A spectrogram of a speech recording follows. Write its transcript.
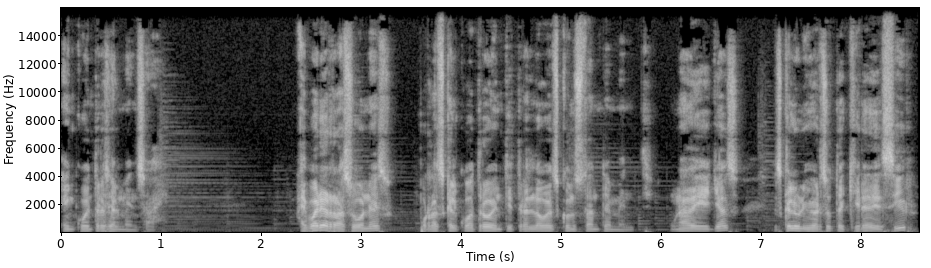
encuentres el mensaje. Hay varias razones por las que el 423 lo ves constantemente. Una de ellas es que el universo te quiere decir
